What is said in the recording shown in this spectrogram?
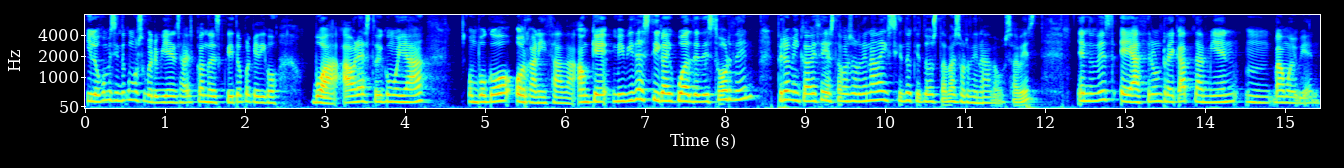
y luego me siento como súper bien, ¿sabes? Cuando he escrito porque digo, buah, ahora estoy como ya un poco organizada. Aunque mi vida siga igual de desorden, pero mi cabeza ya está más ordenada y siento que todo está más ordenado, ¿sabes? Entonces, eh, hacer un recap también mm, va muy bien.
